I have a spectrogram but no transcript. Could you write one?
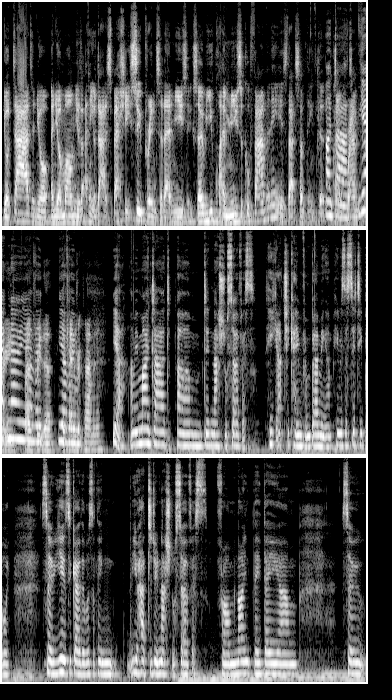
your dad and your and your mum. Your, I think your dad especially super into their music. So were you quite a musical family? Is that something that My kind of dad. ran Yeah, through, no, yeah, ran through the, yeah, the they- Kendrick family? Yeah, I mean, my dad um, did national service. He actually came from Birmingham. He was a city boy. So years ago, there was a thing you had to do national service from nine. They they um, so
